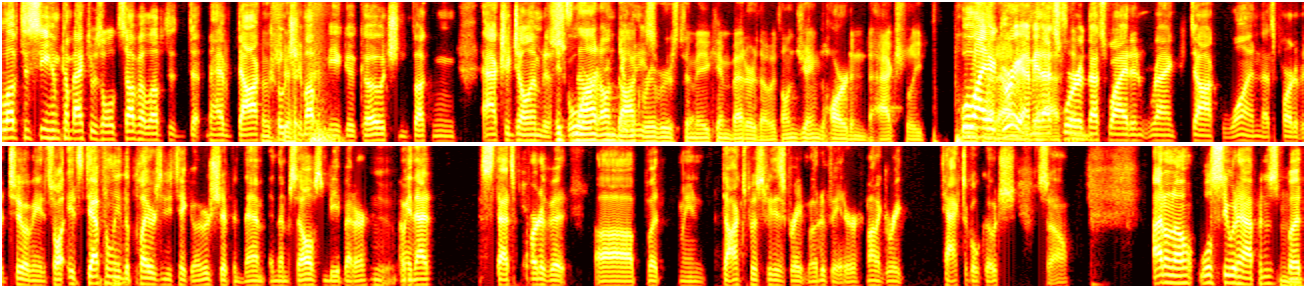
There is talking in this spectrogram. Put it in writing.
love to see him come back to his old stuff. I love to d- have Doc Oh, coach shit. him up and be a good coach and fucking actually tell him to it's score. not on and do what Doc Rivers to make him better though. It's on James Harden to actually. Well, I that agree. I mean, that's where and- that's why I didn't rank Doc one. That's part of it too. I mean, it's all it's definitely the players need to take ownership in them and themselves and be better. Yeah. I mean, that's that's part of it. Uh, but I mean, Doc's supposed to be this great motivator, not a great tactical coach. So I don't know. We'll see what happens. Mm. But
